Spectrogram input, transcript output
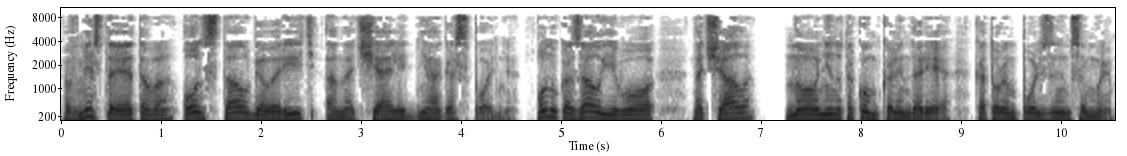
Вместо этого он стал говорить о начале Дня Господня. Он указал его начало, но не на таком календаре, которым пользуемся мы.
